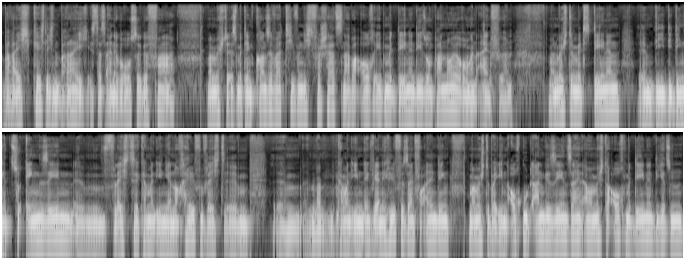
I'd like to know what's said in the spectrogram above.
Bereich, kirchlichen Bereich, ist das eine große Gefahr. Man möchte es mit den Konservativen nicht verscherzen, aber auch eben mit denen, die so ein paar Neuerungen einführen. Man möchte mit denen, ähm, die die Dinge zu eng sehen, ähm, vielleicht kann man ihnen ja noch helfen, vielleicht ähm, kann man ihnen irgendwie eine Hilfe sein. Vor allen Dingen, man möchte bei ihnen auch gut angesehen sein, aber man möchte auch mit denen, die jetzt einen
